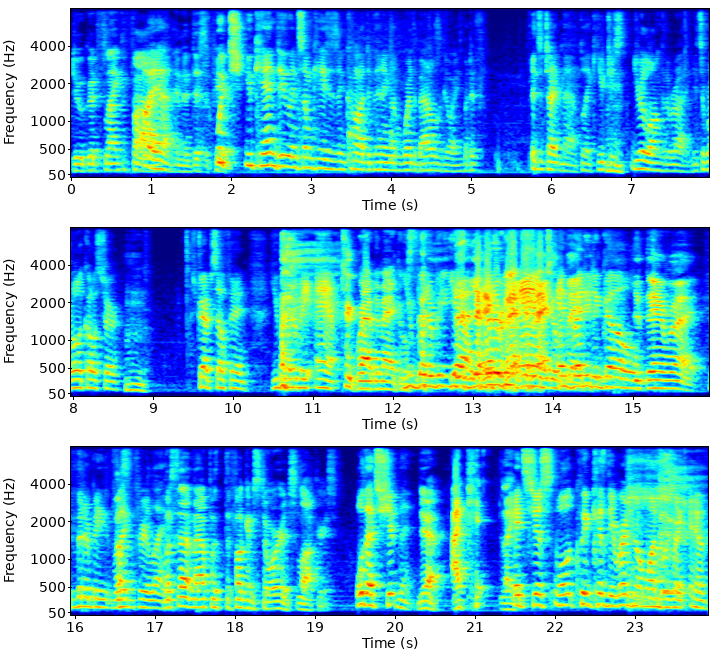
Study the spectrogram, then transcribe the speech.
do a good flank of five, Oh, yeah. and then disappear. Which you can do in some cases in COD depending on where the battle's going. But if it's a tight map, like you just Mm-hmm. you're along for the ride. It's a roller coaster. strap yourself in. You better be amped. To grab them ankles. You better be yeah. You better be amped and baby. ready to go. You're damn right. You better be What's- fighting for your life. What's that map with the fucking storage lockers? Well, that's shipment. Yeah, I can't like. It's just well, quick because the original one was like in a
